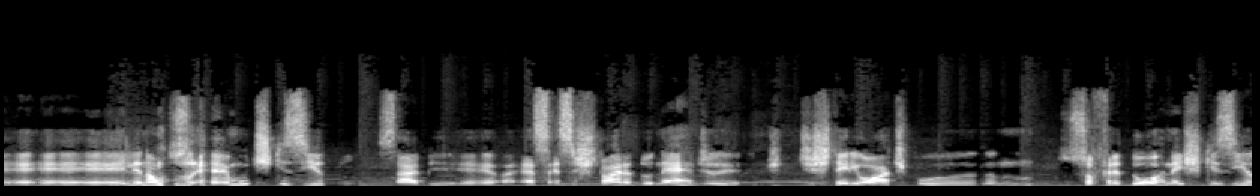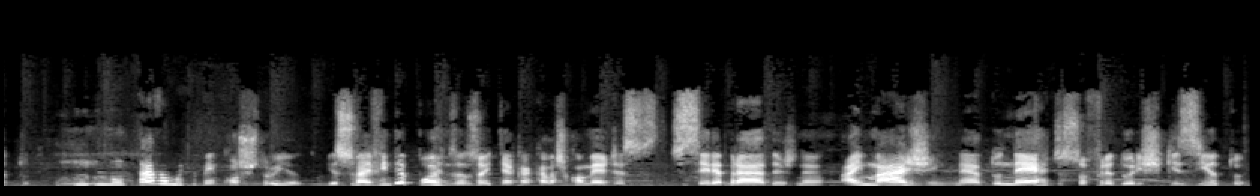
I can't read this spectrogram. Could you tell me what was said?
É, é, é, ele não é muito esquisito sabe? É, essa, essa história do nerd de estereótipo sofredor, né, esquisito, não estava muito bem construído. Isso vai vir depois, nos anos 80, com aquelas comédias cerebradas, né? A imagem, né, do nerd sofredor esquisito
